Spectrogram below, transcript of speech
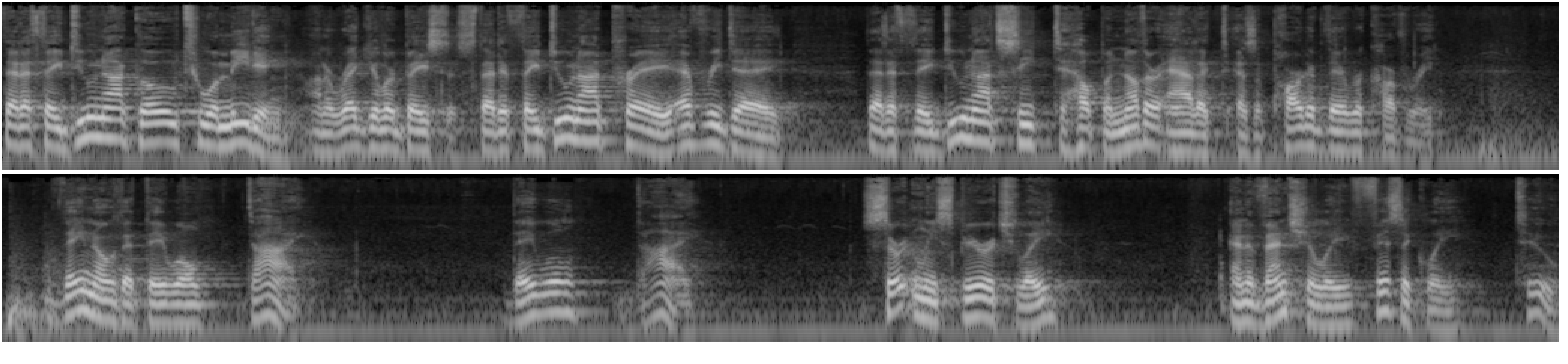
that if they do not go to a meeting on a regular basis, that if they do not pray every day, that if they do not seek to help another addict as a part of their recovery, they know that they will die. They will die. Certainly spiritually, and eventually physically too.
